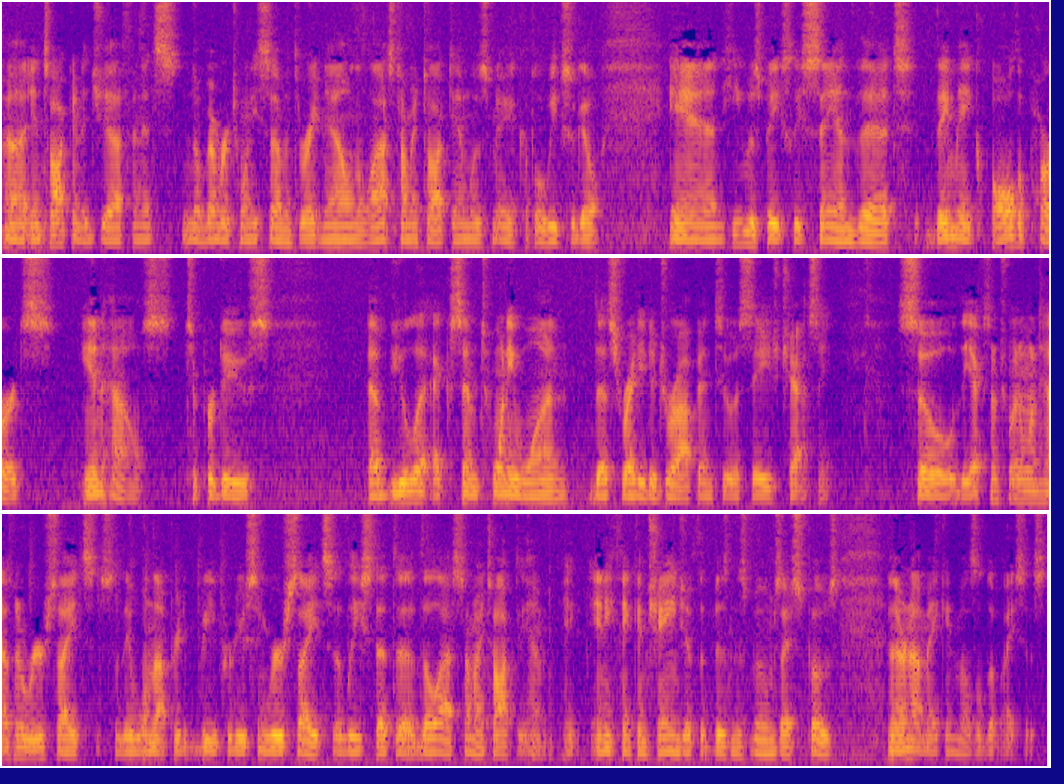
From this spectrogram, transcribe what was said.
uh, in talking to Jeff, and it's November 27th right now, and the last time I talked to him was maybe a couple of weeks ago, and he was basically saying that they make all the parts in-house to produce a Bula XM21 that's ready to drop into a Sage chassis. So the XM21 has no rear sights, so they will not be producing rear sights, at least at the, the last time I talked to him. Anything can change if the business booms, I suppose. And they're not making muzzle devices.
